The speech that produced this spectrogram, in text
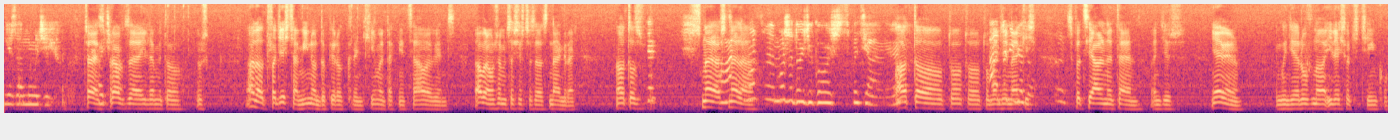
nie zanudzi. Cześć, Chodź. sprawdzę ile my to już... No do 20 minut dopiero kręcimy, tak niecałe, więc... Dobra, możemy coś jeszcze zaraz nagrać. No to... Z... Sznela, A sznela. może, może dojdzie gość specjalny. A to, to, to, to Ale będzie nie na jakiś specjalny ten. Będziesz... Nie wiem. Będzie równo ileś odcinków.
